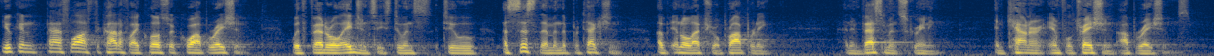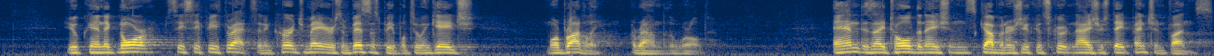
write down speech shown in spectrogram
you can pass laws to codify closer cooperation with federal agencies to, ins- to assist them in the protection of intellectual property and investment screening and counter infiltration operations. You can ignore CCP threats and encourage mayors and business people to engage more broadly around the world. And as I told the nation's governors, you can scrutinize your state pension funds.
